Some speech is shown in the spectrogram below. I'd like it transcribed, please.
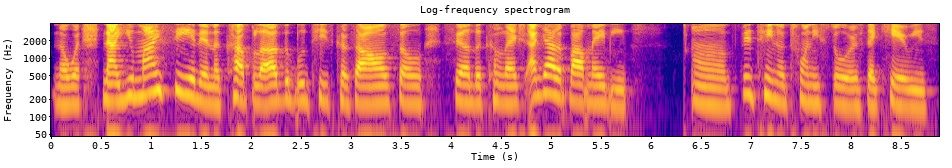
Nowhere. Now you might see it in a couple of other boutiques because I also sell the collection. I got about maybe um, fifteen or twenty stores that carries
